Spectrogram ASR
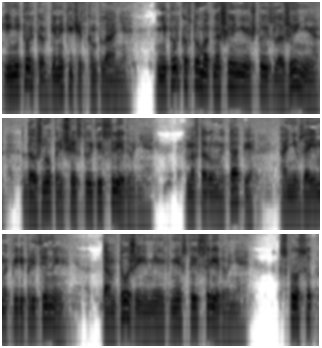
и не только в генетическом плане, не только в том отношении, что изложению должно предшествовать исследование. На втором этапе они взаимопереплетены. Там тоже имеет место исследование. Способ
